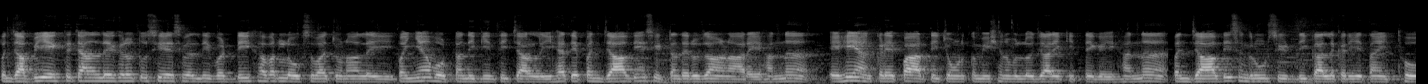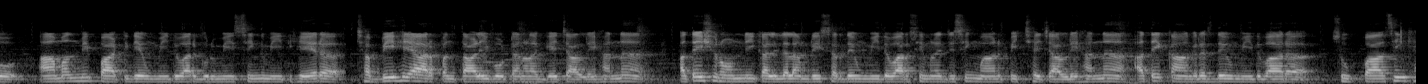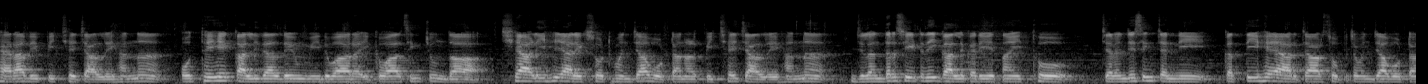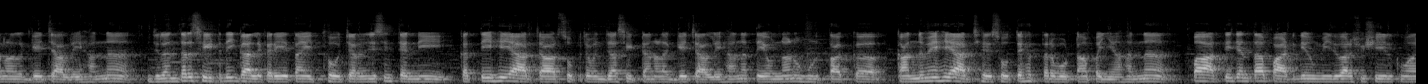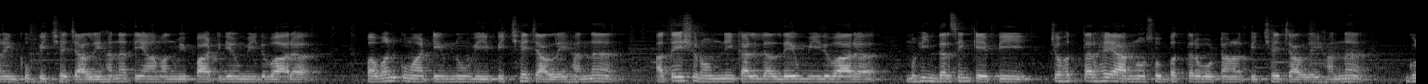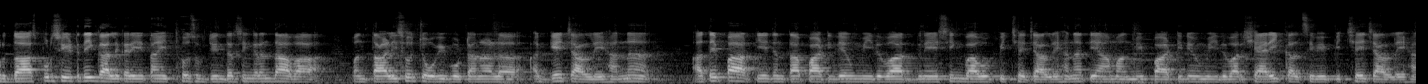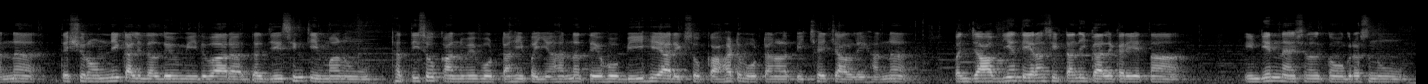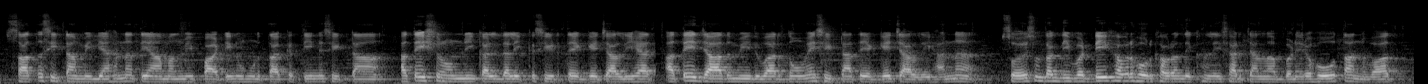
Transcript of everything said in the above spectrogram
ਪੰਜਾਬੀ ਏਕਤਾ channel ਦੇਖ ਰਹੇ ਹੋ ਤੁਸੀਂ ਇਸ ਵੇਲੇ ਦੀ ਵੱਡੀ ਖਬਰ ਲੋਕ ਸਭਾ ਚੋਣਾਂ ਲਈ ਪਈਆਂ ਵੋਟਾਂ ਦੀ ਗਿਣਤੀ ਚੱਲ ਰਹੀ ਹੈ ਤੇ ਪੰਜਾਬ ਦੀਆਂ ਸੀਟਾਂ ਦੇ ਰੁਝਾਨ ਆ ਰਹੇ ਹਨ। ਇਹ ਅੰਕੜੇ ਭਾਰਤੀ ਚੋਣ ਕਮਿਸ਼ਨ ਵੱਲੋਂ ਜਾਰੀ ਕੀਤੇ ਗਏ ਹਨ। ਪੰਜਾਬ ਦੀ ਸੰਗਰੂਰ ਸੀਟ ਦੀ ਗੱਲ ਕਰੀਏ ਤਾਂ ਇੱਥੋਂ ਆਮ ਆਦਮੀ ਪਾਰਟੀ ਦੇ ਉਮੀਦਵਾਰ ਗੁਰਮੀਤ ਸਿੰਘ ਮੀਤਹੇਰ 26045 ਵੋਟਾਂ ਨਾਲ ਅੱਗੇ ਚੱਲ ਰਹੇ ਹਨ। ਅਤੇ ਸ਼੍ਰੋਮਣੀ ਅਕਾਲੀ ਦਲ ਅੰਮ੍ਰਿਤਸਰ ਦੇ ਉਮੀਦਵਾਰ ਸਿਮਰਨਜੀਤ ਸਿੰਘ ਮਾਨ ਪਿੱਛੇ ਚੱਲ ਰਹੇ ਹਨ ਅਤੇ ਕਾਂਗਰਸ ਦੇ ਉਮੀਦਵਾਰ ਸੁਖਪਾਲ ਸਿੰਘ ਖਹਿਰਾ ਵੀ ਪਿੱਛੇ ਚੱਲ ਰਹੇ ਹਨ। ਉੱਥੇ ਹੀ ਅਕਾਲੀ ਦਲ ਦੇ ਉਮੀਦਵਾਰ ਇਕਬਾਲ ਸਿੰਘ ਝੁੰਦਾ 46158 ਵੋਟਾਂ ਨਾਲ ਪਿੱਛੇ ਚੱਲ ਰਹੇ ਹਨ। ਜਲੰਧਰ ਸੀਟ ਦੀ ਗੱਲ ਕਰੀਏ ਤਾਂ ਇੱਥੋਂ ਚਰਨਜੀਤ ਸਿੰਘ ਚੰਨੀ 31455 ਵੋਟਾਂ ਨਾਲ ਅੱਗੇ ਚੱਲ ਰਹੇ ਹਨ। ਜਲੰਧਰ ਸੀਟ ਦੀ ਗੱਲ ਕਰੀਏ ਤਾਂ ਇੱਥੋਂ ਚਰਨਜੀਤ ਸਿੰਘ ਚੰਨੀ 31455 ਸੀਟਾਂ ਨਾਲ ਅੱਗੇ ਚੱਲ ਰਹੇ ਹਨ ਤੇ ਉਹਨਾਂ ਨੂੰ ਹੁਣ ਤੱਕ 91673 ਵੋਟਾਂ ਪਈਆਂ ਹਨ। ਭਾਰਤੀ ਜਨਤਾ ਪਾਰਟੀ ਦੇ ਉਮੀਦਵਾਰ ਸੁਸ਼ੀਲ ਕੁਮਾਰ ਰਿੰਕੂ ਪਿੱਛੇ ਚੱਲ ਰਹੇ ਹਨ ਤੇ ਆਮ ਆਦਮੀ ਪਾਰਟੀ ਦੇ ਉਮੀਦਵਾਰ ਪਵਨ ਕੁਮਾਰ ਟੀਮ ਨੂੰ ਵੀ ਪਿੱਛੇ ਚੱਲ ਰਹੇ ਹਨ। ਅਤੇ ਸ਼੍ਰੋਮਣੀ ਅਕਾਲੀ ਦਲ ਦੇ ਉਮੀਦਵਾਰ ਮਹਿੰਦਰ ਸਿੰਘ ਕੇਪੀ 74972 ਵੋਟਾਂ ਨਾਲ ਪਿੱਛੇ ਚੱਲ ਰਹੇ ਹਨ। ਗੁਰਦਾਸਪੁਰ ਸੀਟ ਦੀ ਗੱਲ ਕਰੀਏ ਤਾਂ ਇੱਥੋਂ ਸੁਖਜਿੰਦਰ ਸਿੰਘ ਰੰਧਾਵਾ 4524 ਵੋਟਾਂ ਨਾਲ ਅੱਗੇ ਚੱਲ ਰਹੇ ਹਨ ਅਤੇ ਭਾਰਤੀ ਜਨਤਾ ਪਾਰਟੀ ਦੇ ਉਮੀਦਵਾਰ ਦਿਨੇਸ਼ ਸਿੰਘ ਬਾਬੂ ਪਿੱਛੇ ਚੱਲ ਰਹੇ ਹਨ ਤੇ ਆਮ ਆਦਮੀ ਪਾਰਟੀ ਦੇ ਉਮੀਦਵਾਰ ਸ਼ਹਿਰੀ ਕਲਸੀ ਵੀ ਪਿੱਛੇ ਚੱਲ ਰਹੇ ਹਨ ਤੇ ਸ਼੍ਰੋਮਣੀ ਅਕਾਲੀ ਦਲ ਦੇ ਉਮੀਦਵਾਰ ਦਲਜੀਤ ਸਿੰਘ ਚੀਮਾ ਨੂੰ 3891 ਵੋਟਾਂ ਹੀ ਪਈਆਂ ਹਨ ਤੇ ਉਹ 20161 ਵੋਟਾਂ ਨਾਲ ਪਿੱਛੇ ਚੱਲ ਰਹੇ ਹਨ। ਪੰਜਾਬ ਦੀਆਂ 13 ਸੀਟਾਂ ਦੀ ਗੱਲ ਕਰੀਏ ਤਾਂ ਇੰਡੀਅਨ ਨੈਸ਼ਨਲ ਕਾਂਗਰਸ ਨੂੰ 7 ਸੀਟਾਂ ਮਿਲੀਆਂ ਹਨ ਅਤੇ ਆਮ ਆਦਮੀ ਪਾਰਟੀ ਨੂੰ ਹੁਣ ਤੱਕ 3 ਸੀਟਾਂ ਅਤੇ ਸ਼੍ਰੋਮਣੀ ਅਕਾਲੀ ਦਲ ਇੱਕ ਸੀਟ ਤੇ ਅੱਗੇ ਚੱਲ ਰਹੀ ਹੈ ਅਤੇ ਆਜ਼ਾਦ ਉਮੀਦਵਾਰ ਦੋਵੇਂ ਸੀਟਾਂ ਤੇ ਅੱਗੇ ਚੱਲ ਰਹੇ ਹਨ। ਸੋ ਇਸ ਹੁਣ ਤੱਕ ਦੀ ਵੱਡੀ ਖਬਰ ਹੋਰ ਖਬਰਾਂ ਦੇਖਣ ਲਈ ਸਾਡੇ ਚੈਨਲ ਨਾਲ ਬਣੇ ਰਹੋ। ਧੰਨਵਾਦ।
